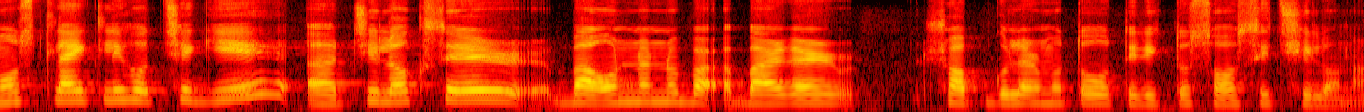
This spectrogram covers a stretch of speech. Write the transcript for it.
মোস্ট লাইকলি হচ্ছে গিয়ে চিলক্সের বা অন্যান্য বার্গার সবগুলোর মতো অতিরিক্ত সসই ছিল না।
